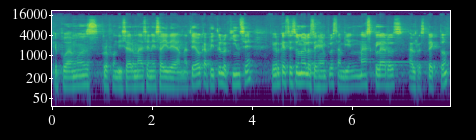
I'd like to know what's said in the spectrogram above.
que podamos profundizar más en esa idea. Mateo capítulo 15, yo creo que este es uno de los ejemplos también más claros al respecto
